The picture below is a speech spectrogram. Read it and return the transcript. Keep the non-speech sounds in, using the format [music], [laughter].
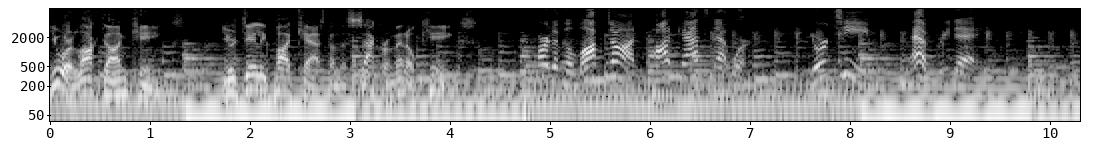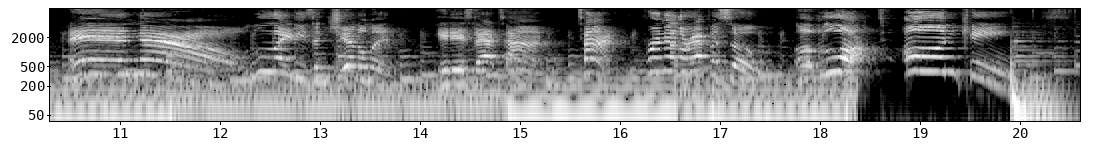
You are Locked On Kings, your daily podcast on the Sacramento Kings. Part of the Locked On Podcast Network. Your team every day. And now, ladies and gentlemen, it is that time. Time for another episode of Locked On Kings.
